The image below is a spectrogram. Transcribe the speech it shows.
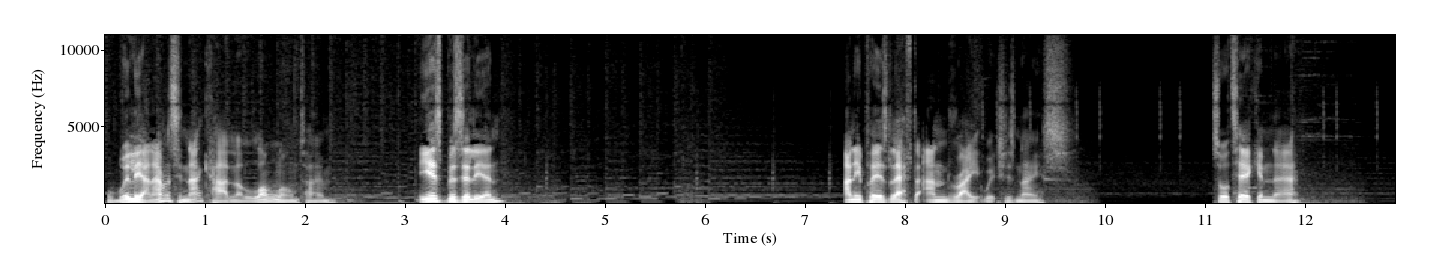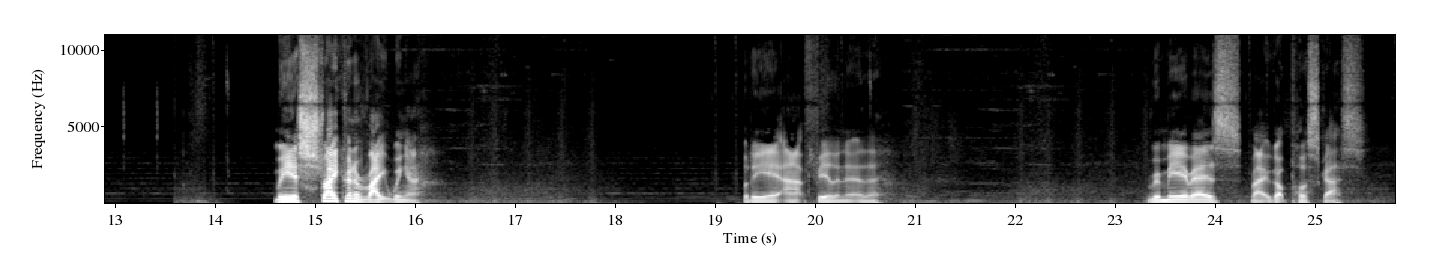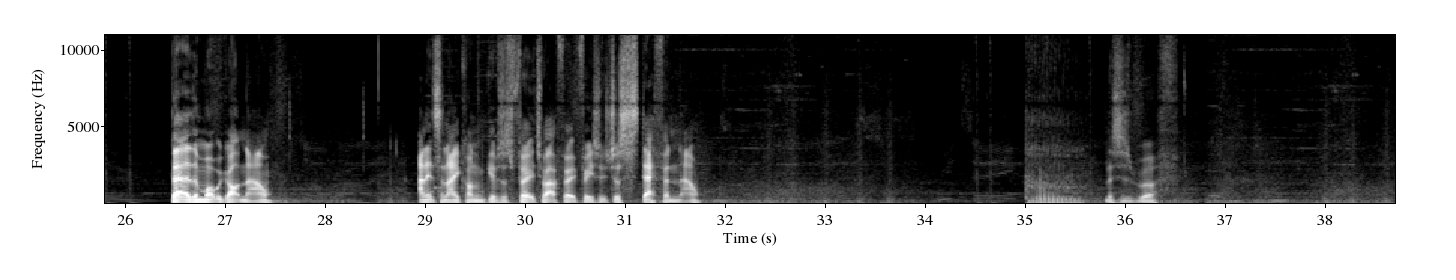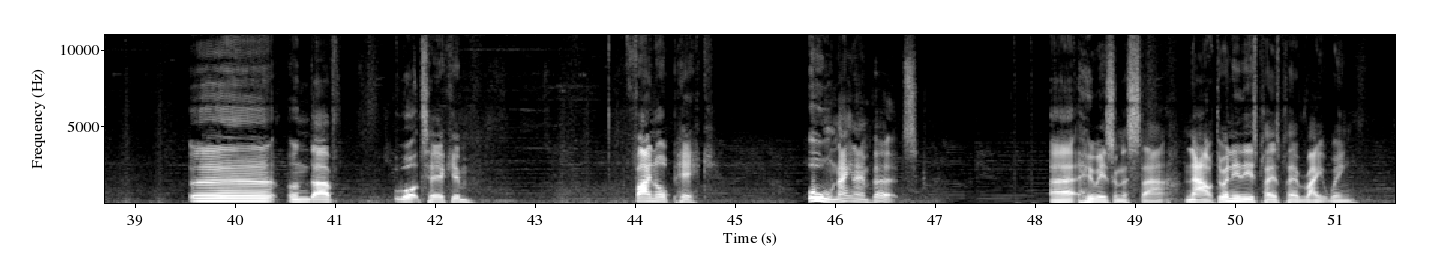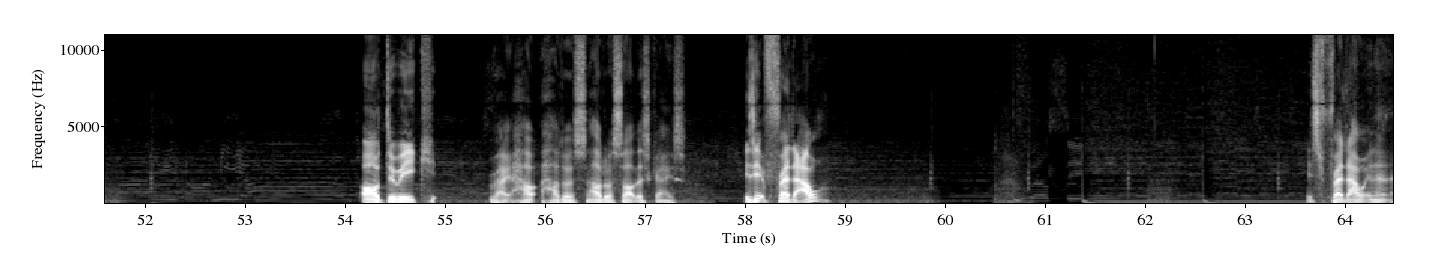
Willian. I haven't seen that card in a long, long time. He is Brazilian. And he plays left and right, which is nice. So we'll take him there. We need a striker and a right winger. But he ain't feeling it, are they? Ramirez. Right, we've got Puskas. Better than what we got now. And it's an icon. Gives us 32 out of 33. So it's just Stefan now. This is rough. Uh, Undav. Won't take him. Final pick. Oh, 99 Wirtz. Uh, who is going to start? Now, do any of these players play right wing? Or do we... Right, how, how, do I, how do I sort this, guys? Is it Fred out? It's Fred out, isn't it?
